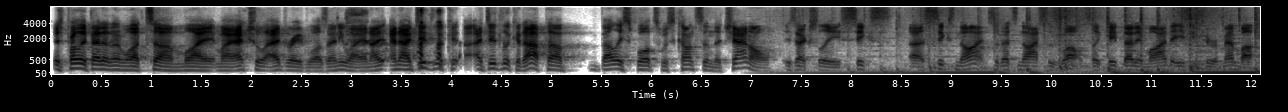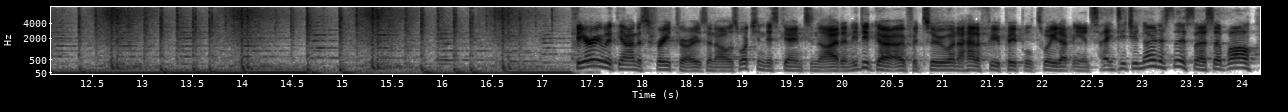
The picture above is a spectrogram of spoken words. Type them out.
It's probably better than what um, my my actual ad read was anyway. And I and I did look it, I did look it up. Uh, Bally Sports Wisconsin, the channel is actually six uh, six nine, so that's nice as well. So keep that in mind. Easy to remember. Theory with Giannis free throws, and I was watching this game tonight, and he did go 0 for 2, and I had a few people tweet at me and say, "Did you notice this?" And I said, "Well."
